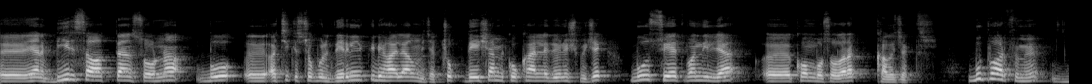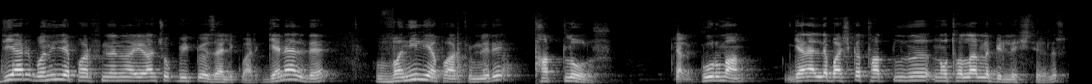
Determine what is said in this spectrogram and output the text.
e, yani bir saatten sonra bu e, açıkçası çok böyle derinlikli bir hale almayacak. Çok değişen bir koku haline dönüşmeyecek. Bu süet vanilya e, kombosu olarak kalacaktır. Bu parfümü diğer vanilya parfümlerinden ayıran çok büyük bir özellik var. Genelde vanilya parfümleri tatlı olur. Yani gurman, genelde başka tatlı notalarla birleştirilir.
